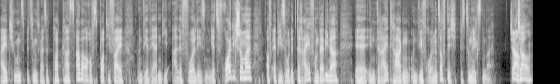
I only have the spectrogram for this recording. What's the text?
iTunes bzw. Podcasts, aber auch auf Spotify und wir werden die alle vorlesen. Und jetzt freu dich schon mal auf Episode 3 vom Webinar äh, in drei Tagen und wir freuen uns auf dich. Bis zum nächsten Mal. Ciao. Ciao.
